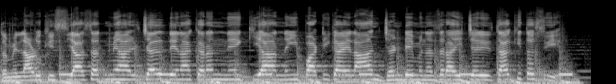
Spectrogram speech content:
तमिलनाडु की सियासत में हलचल। देनाकरण ने किया नई पार्टी का ऐलान। झंडे में नज़र आई जयललिता की तस्वीर।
